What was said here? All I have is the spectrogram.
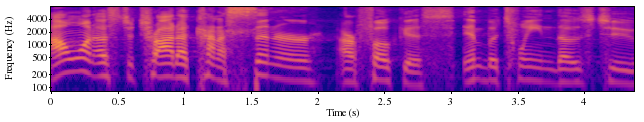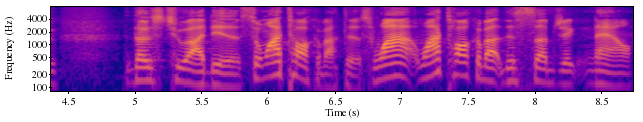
I want us to try to kind of center our focus in between those two, those two ideas. So, why talk about this? Why, why talk about this subject now?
